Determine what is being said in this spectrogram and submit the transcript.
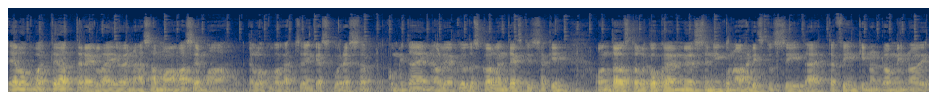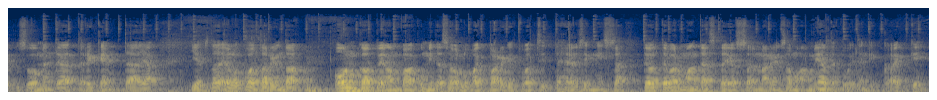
elokuvat teattereilla ei ole enää samaa asemaa elokuvakatsojien keskuudessa kuin mitä ennen oli. Ja kyllä tuossa Kallen tekstissäkin on taustalla koko ajan myös se niin kuin ahdistus siitä, että Finkin dominoi Suomen teatterikenttää ja, ja tota elokuvatarjonta on kapeampaa kuin mitä se on ollut vaikka parikymmentä vuotta sitten Helsingissä. Te olette varmaan tästä jossain määrin samaa mieltä kuitenkin kaikki.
